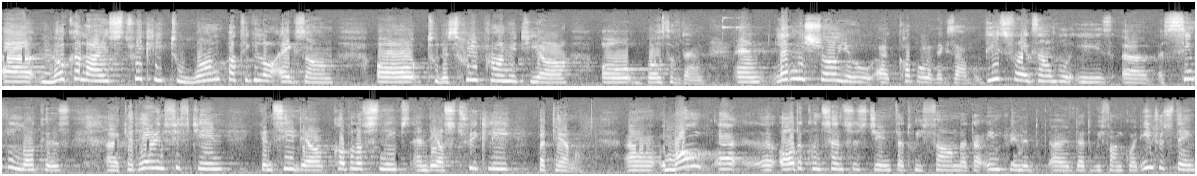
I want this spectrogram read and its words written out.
uh, localized strictly to one particular exon or to the three prime UTR or both of them. And let me show you a couple of examples. This, for example, is a, a simple locus, uh, 15. You can see there are a couple of SNPs and they are strictly paternal. Uh, among uh, uh, other consensus genes that we found that are imprinted, uh, that we found quite interesting,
